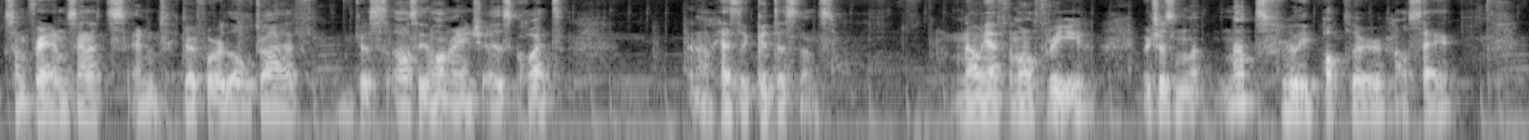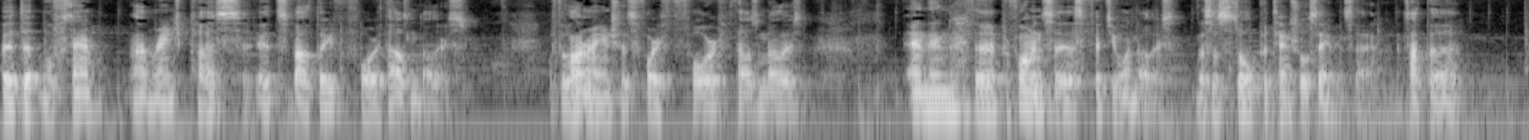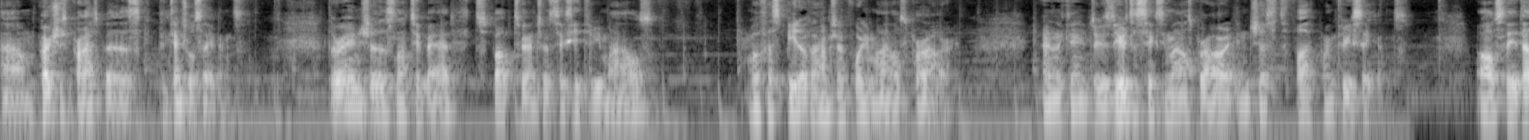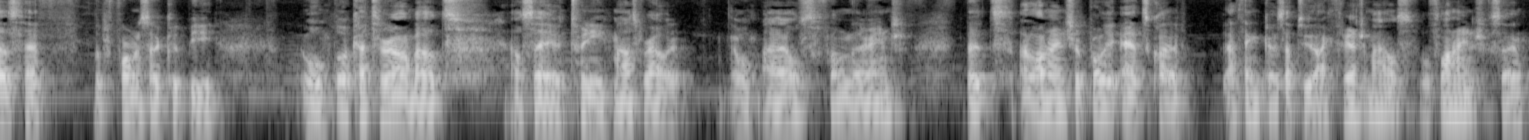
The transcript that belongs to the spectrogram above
some friends in it and go for a little drive because obviously the long range is quite, you know, has a good distance. Now we have the Model 3, which is not, not really popular, I'll say, but with standard um, range plus, it's about $34,000 with the long range is $44,000 and then the performance is $51. This is still potential savings there. It's not the um, purchase price, but it's potential savings. The range is not too bad. It's about 263 miles with a speed of 140 miles per hour. And it can do 0 to 60 miles per hour in just 5.3 seconds. Obviously, it does have the performance that could be, well, cut around about I'll say 20 miles per hour or miles from the range. But a long range it probably adds quite a, I think goes up to like 300 miles with long range. So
